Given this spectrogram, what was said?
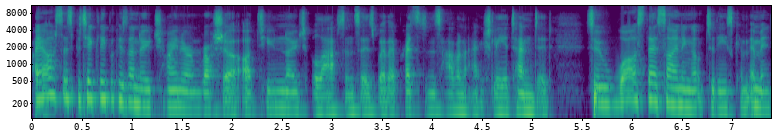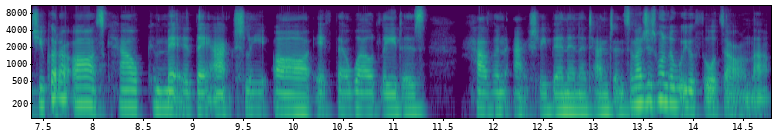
I ask this particularly because I know China and Russia are two notable absences where their presidents haven't actually attended. So, whilst they're signing up to these commitments, you've got to ask how committed they actually are if their world leaders haven't actually been in attendance. And I just wonder what your thoughts are on that.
